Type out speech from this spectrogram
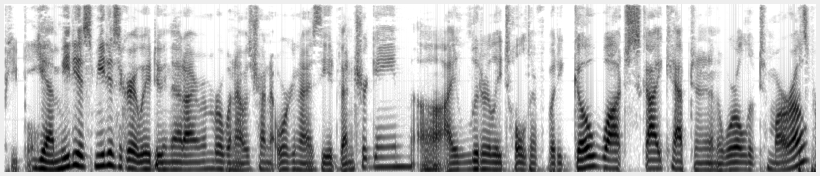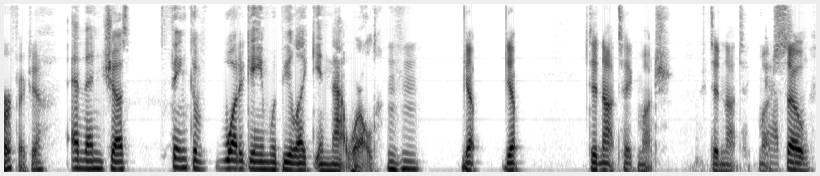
people. Yeah, media is a great way of doing that. I remember when I was trying to organize the adventure game, uh, I literally told everybody go watch Sky Captain and the World of Tomorrow, that's perfect. Yeah. and then just think of what a game would be like in that world. Mm-hmm. Did not take much. It Did not take much. Absolutely. So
